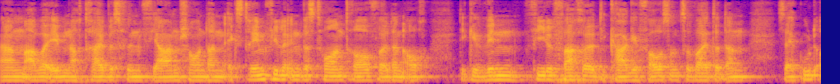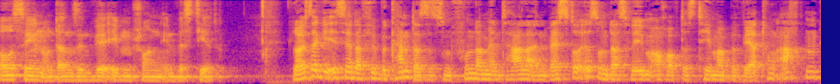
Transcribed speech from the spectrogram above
Ähm, aber eben nach drei bis fünf Jahren schauen dann extrem viele Investoren drauf, weil dann auch die Gewinnvielfache, die KGVs und so weiter dann sehr gut aussehen und dann sind wir eben schon investiert. Lois ist ja dafür bekannt, dass es ein fundamentaler Investor ist und dass wir eben auch auf das Thema Bewertung achten.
